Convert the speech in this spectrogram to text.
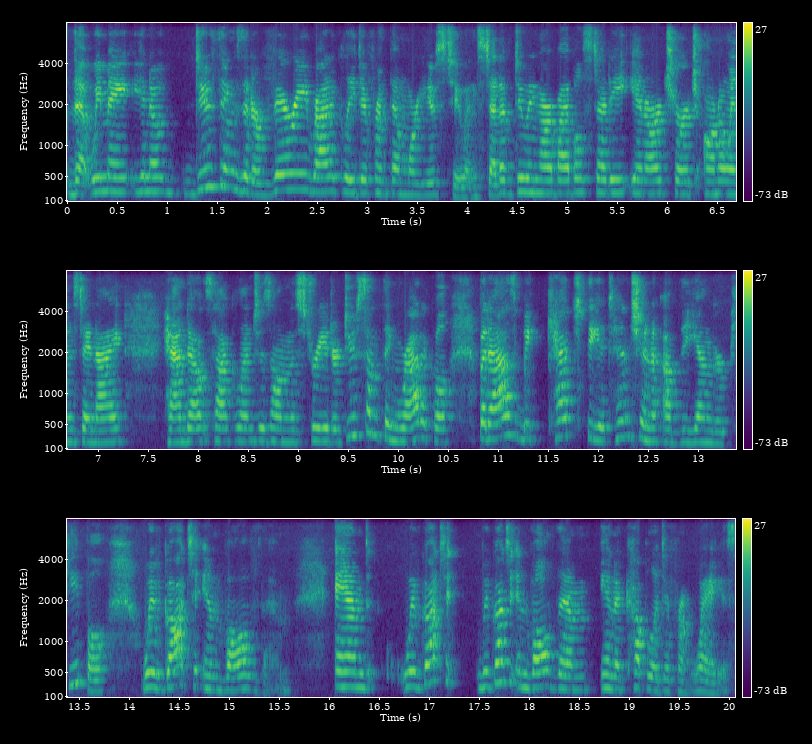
that we may, you know, do things that are very radically different than we're used to. Instead of doing our Bible study in our church on a Wednesday night, hand out sack lunches on the street or do something radical. But as we catch the attention of the younger people, we've got to involve them. And we've got to we've got to involve them in a couple of different ways.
